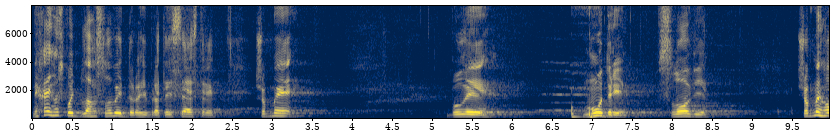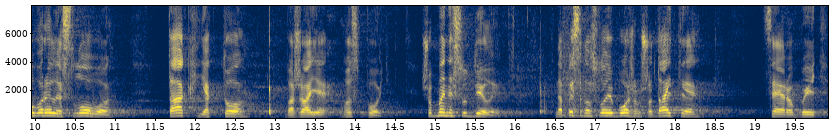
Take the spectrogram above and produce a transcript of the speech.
Нехай Господь благословить, дорогі брати і сестри, щоб ми були мудрі в слові, щоб ми говорили слово так, як то бажає Господь, щоб ми не судили. Написано в Слові Божому, що дайте це робити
